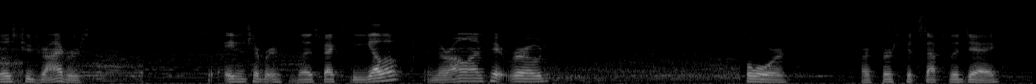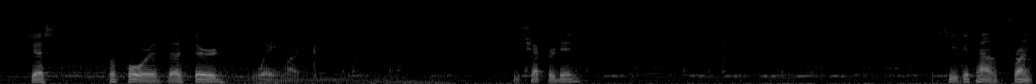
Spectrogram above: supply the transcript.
those two drivers. So Aiden Shepard led us back to the yellow, and they're all on pit road for our first pit stop of the day, just before the third way mark. See Shepard in. See who gets out in front.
